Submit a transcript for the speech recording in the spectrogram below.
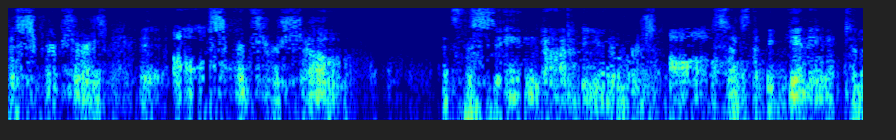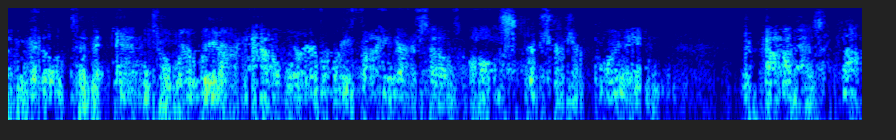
The scriptures, all scriptures show it's the same God of the universe, all since the beginning to the middle to the end to where we are now, wherever we find ourselves, all scriptures are pointing that God has thought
